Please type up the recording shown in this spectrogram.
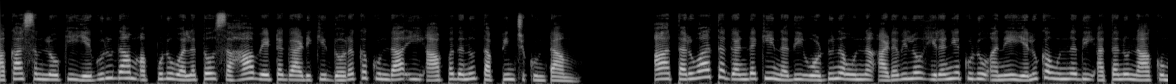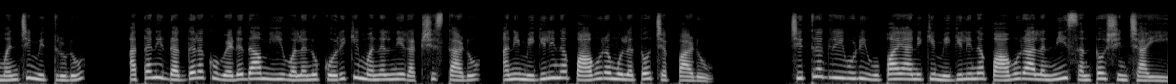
ఆకాశంలోకి ఎగురుదాం అప్పుడు వలతో సహా వేటగాడికి దొరకకుండా ఈ ఆపదను తప్పించుకుంటాం. ఆ తరువాత గండకీ నది ఒడ్డున ఉన్న అడవిలో హిరణ్యకుడు అనే ఎలుక ఉన్నది అతను నాకు మంచి మిత్రుడు అతని దగ్గరకు వెడదాం ఈ వలను కొరికి మనల్ని రక్షిస్తాడు అని మిగిలిన పావురములతో చెప్పాడు. చిత్రగ్రీవుడి ఉపాయానికి మిగిలిన పావురాలన్నీ సంతోషించాయి.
